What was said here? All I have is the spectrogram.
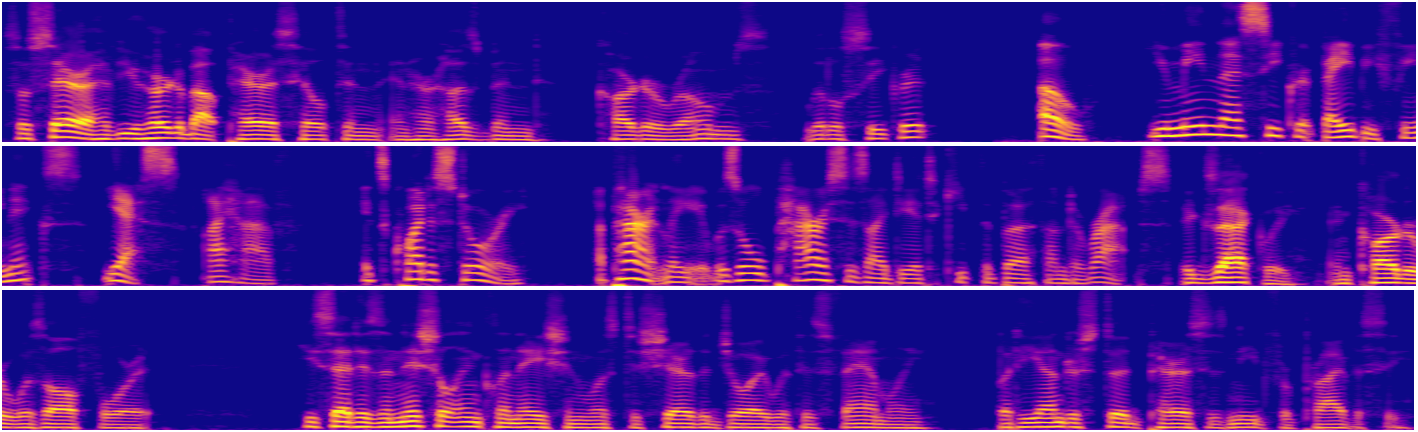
So, Sarah, have you heard about Paris Hilton and her husband, Carter Reum's little secret? Oh, you mean their secret baby, Phoenix? Yes, I have. It's quite a story. Apparently, it was all Paris's idea to keep the birth under wraps. Exactly, and Carter was all for it. He said his initial inclination was to share the joy with his family, but he understood Paris's need for privacy.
